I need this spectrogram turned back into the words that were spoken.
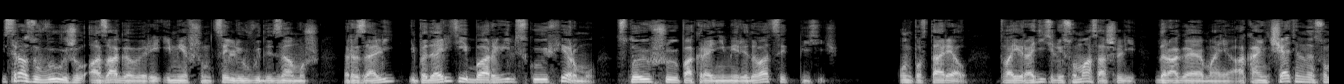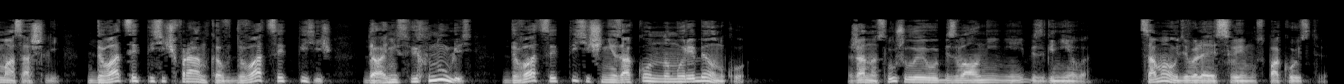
и сразу выложил о заговоре, имевшем целью выдать замуж Розали и подарить ей барвильскую ферму, стоившую по крайней мере двадцать тысяч. Он повторял, «Твои родители с ума сошли, дорогая моя, окончательно с ума сошли. Двадцать тысяч франков, двадцать тысяч, да они свихнулись, двадцать тысяч незаконному ребенку». Жанна слушала его без волнения и без гнева, сама удивляясь своему спокойствию.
